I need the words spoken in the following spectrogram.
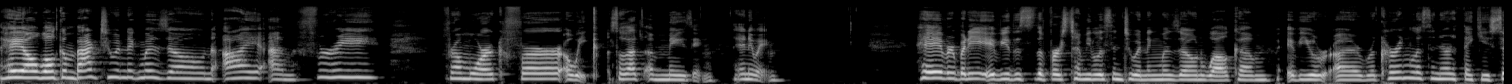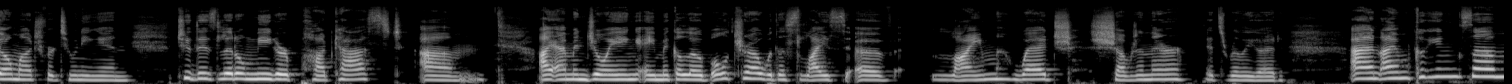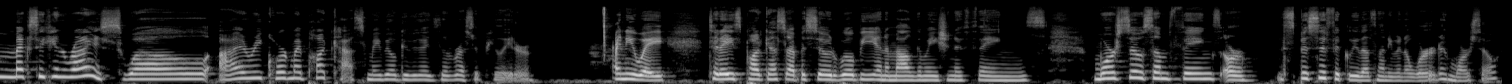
Hey y'all, welcome back to Enigma Zone. I am free from work for a week, so that's amazing. Anyway, hey everybody, if you this is the first time you listen to Enigma Zone, welcome. If you're a recurring listener, thank you so much for tuning in to this little meager podcast. Um, I am enjoying a Michelob Ultra with a slice of lime wedge shoved in there. It's really good and I'm cooking some Mexican rice while I record my podcast. Maybe I'll give you guys the recipe later. Anyway, today's podcast episode will be an amalgamation of things. More so, some things, or specifically, that's not even a word, more so.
